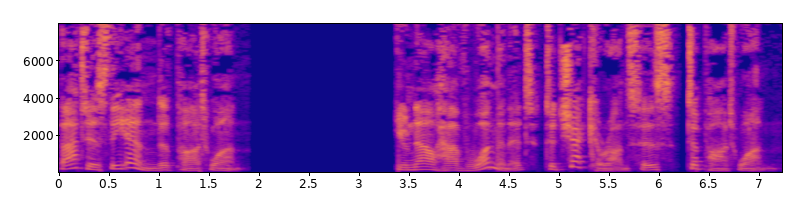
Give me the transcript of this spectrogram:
That is the end of part one. You now have one minute to check your answers to part one.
